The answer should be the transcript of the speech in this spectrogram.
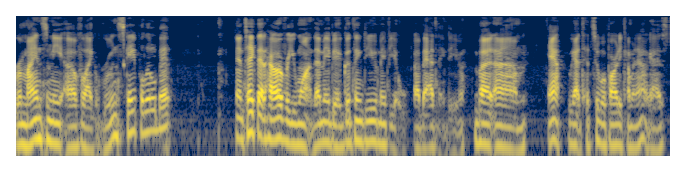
reminds me of like RuneScape a little bit. And take that however you want. That may be a good thing to you, maybe a, a bad thing to you. But um, yeah, we got Tetsumo Party coming out, guys.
